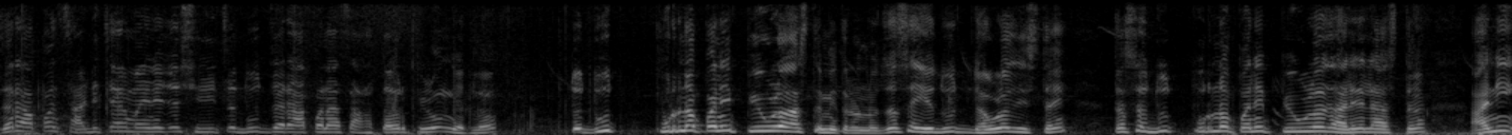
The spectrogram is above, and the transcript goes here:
जर आपण साडेचार महिन्याच्या शेळीचं दूध जर आपण असं हातावर पिळून घेतलं तर दूध पूर्णपणे पिवळं असतं मित्रांनो. जसं हे दूध ढवळं दिसतंय तसं दूध पूर्णपणे पिवळं झालेलं असतं. आणि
